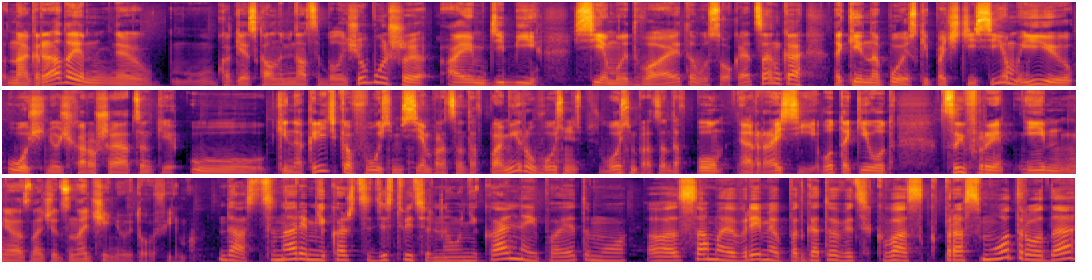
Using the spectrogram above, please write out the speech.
э, награды. э, Как я сказал, номинаций было еще больше. IMDb 7,2. Это высокая оценка. На кинопоиске почти 7. И очень-очень хорошие оценки у кинокритиков. 87% по миру, 88% по России. Вот такие вот цифры и, значит, значения у этого фильма. Да, сценарий, мне кажется, действительно уникальный, и поэтому э, самое время подготовить к вас к просмотру, да?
